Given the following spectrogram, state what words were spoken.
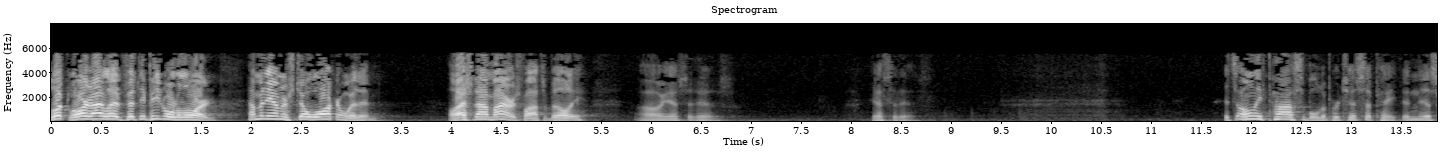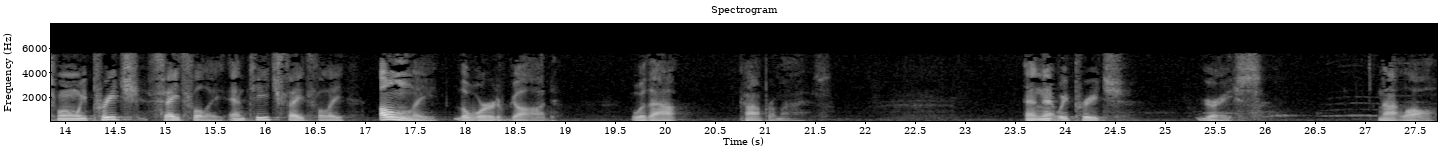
Look, Lord, I led 50 people to the Lord. How many of them are still walking with Him? Well, that's not my responsibility. Oh, yes it is. Yes, it is. It's only possible to participate in this when we preach faithfully and teach faithfully only the Word of God without compromise. And that we preach grace, not law.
